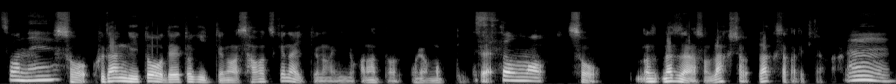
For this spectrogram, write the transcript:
そうね。そう。普段着とデート着っていうのは差はつけないっていうのがいいのかなと、俺は思っていて。そう思そう。な、なぜならその落差、落差ができちゃうからね。う。うん。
